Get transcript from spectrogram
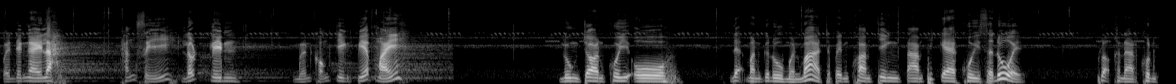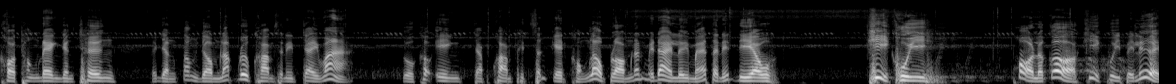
เป็นยังไงล่ะ ทั้งสีลดกลิ่นเหมือนของจริงเปียบไหม ลุงจรคุยโอ และมันก็ดูเหมือนว่าจะเป็นความจริงตามที่แกคุยซะด้วย เพราะขนาดคนคอทองแดงอย่างเชิงก็ยังต้องยอมรับด้วยความสนิทใจว่า ตัวเขาเองจับความผิดสังเกตของเหล้าปลอมนั้นไม่ได้เลยแม้แต่นิดเดียว ขี้คุย พ่อแล้วก็ขี้คุยไปเรื่อย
